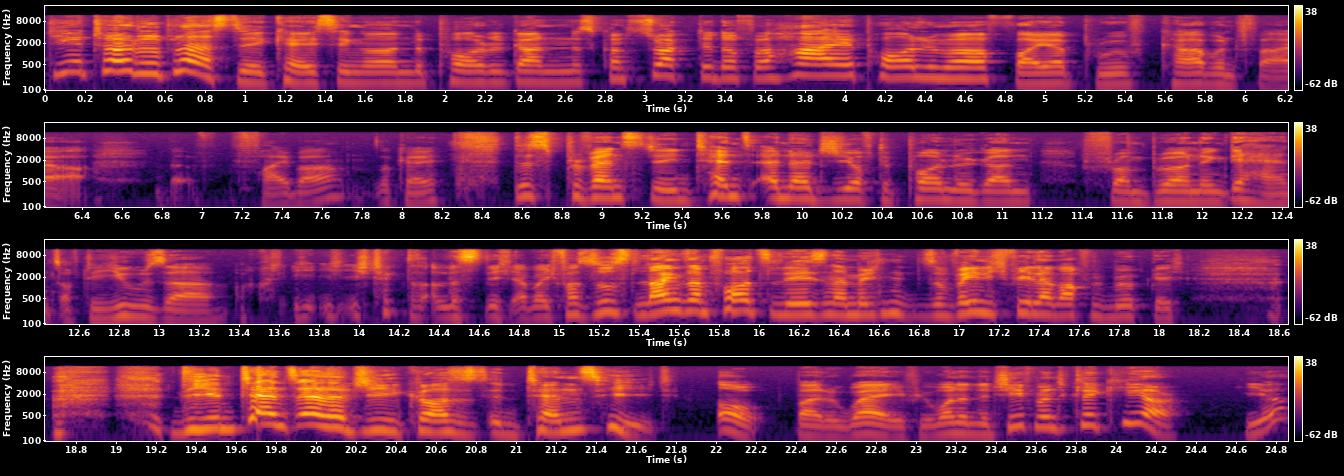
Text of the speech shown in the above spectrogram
The internal plastic casing on the portal gun is constructed of a high polymer fireproof carbon fiber. Uh, fiber, okay. This prevents the intense energy of the portal gun from burning the hands of the user. Oh Gott, ich, ich, check das alles nicht, aber ich versuche es langsam vorzulesen, damit ich so wenig Fehler mache wie möglich. the intense energy causes intense heat. Oh, by the way, if you want an achievement, click here. Here?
